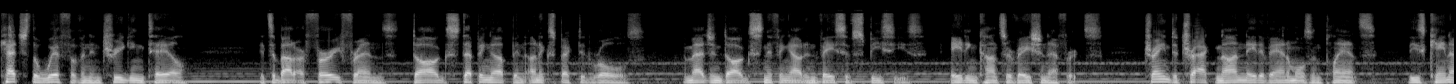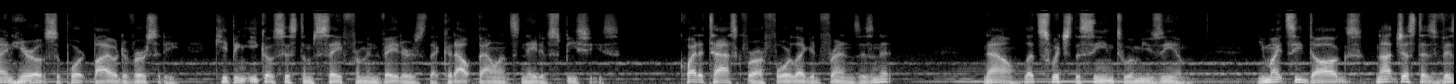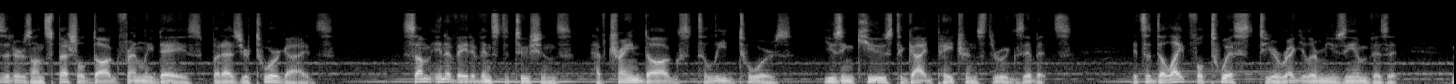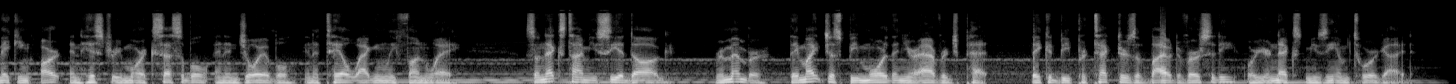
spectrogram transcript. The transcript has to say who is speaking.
Speaker 1: Catch the whiff of an intriguing tale. It's about our furry friends, dogs stepping up in unexpected roles. Imagine dogs sniffing out invasive species, aiding conservation efforts. Trained to track non-native animals and plants, these canine heroes support biodiversity, keeping ecosystems safe from invaders that could outbalance native species. Quite a task for our four-legged friends, isn't it? Now, let's switch the scene to a museum. You might see dogs, not just as visitors on special dog-friendly days, but as your tour guides. Some innovative institutions have trained dogs to lead tours, using cues to guide patrons through exhibits. It's a delightful twist to your regular museum visit, making art and history more accessible and enjoyable in a tail-waggingly fun way. So next time you see a dog, remember, they might just be more than your average pet. They could be protectors of biodiversity or your next museum tour guide.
